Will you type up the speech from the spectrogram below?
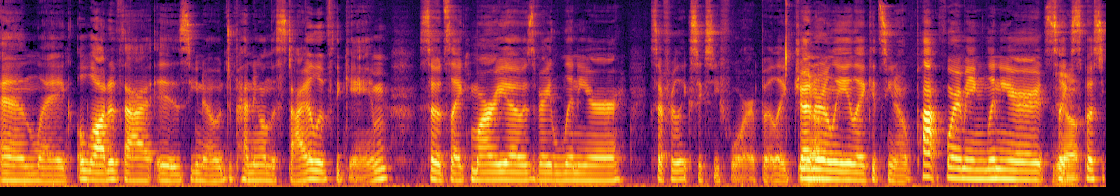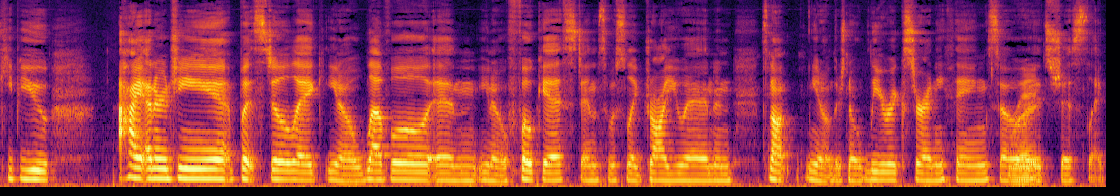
and like a lot of that is you know depending on the style of the game. So it's like Mario is very linear. Except for like 64, but like generally, like it's you know platforming, linear. It's like Yeah. supposed to keep you high energy but still like you know level and you know focused and supposed to like draw you in and it's not you know there's no lyrics or anything so Right. it's just like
